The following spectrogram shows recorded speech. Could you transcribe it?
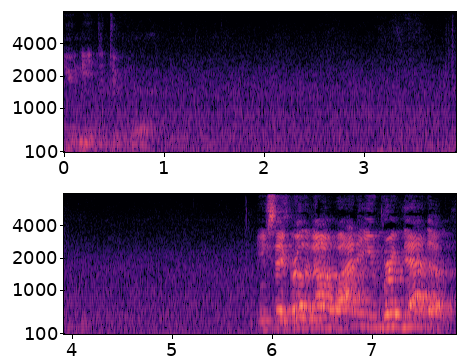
You need to do more. You say, Brother Don, why do you bring that up?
